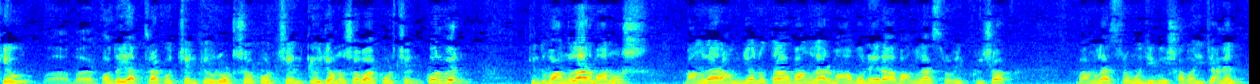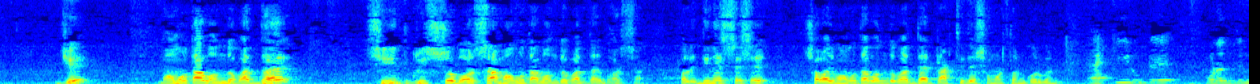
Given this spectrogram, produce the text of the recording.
কেউ পদযাত্রা করছেন, কেউ রোড শো করছেন, কেউ জনসভা করছেন। করবেন। কিন্তু বাংলার মানুষ বাংলার আমজনতা বাংলার মা বোনেরা বাংলার শ্রমিক কৃষক বাংলার শ্রমজীবী সবাই জানেন যে মমতা বন্দ্যোপাধ্যায় শীত গ্রীষ্ম বর্ষা মমতা বন্দ্যোপাধ্যায় ভরসা। ফলে দিনের শেষে সবাই মমতা বন্দ্যোপাধ্যায়ের প্রার্থীদের সমর্থন করবেন। একই রুটে পরের দিন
